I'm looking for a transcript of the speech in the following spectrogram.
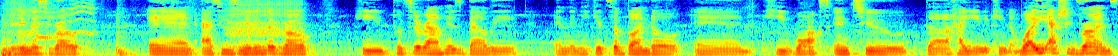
knitting this rope and as he's knitting the rope, he puts it around his belly and then he gets a bundle and he walks into the hyena kingdom. Well, he actually runs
